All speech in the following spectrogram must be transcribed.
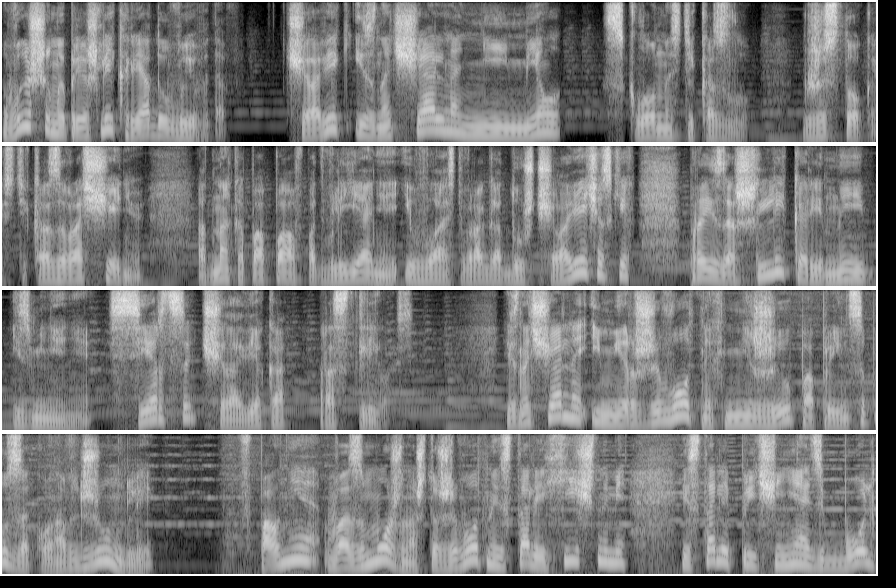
Выше мы пришли к ряду выводов – человек изначально не имел склонности к злу, к жестокости, к развращению. Однако, попав под влияние и власть врага душ человеческих, произошли коренные изменения. Сердце человека растлилось. Изначально и мир животных не жил по принципу законов джунглей. Вполне возможно, что животные стали хищными и стали причинять боль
